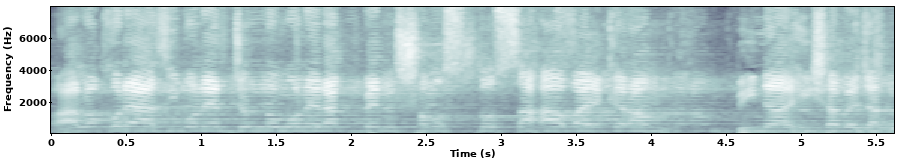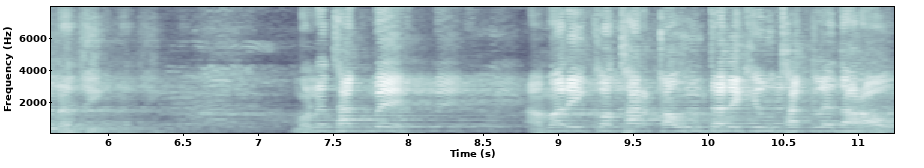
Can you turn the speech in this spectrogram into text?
ভালো করে আজীবনের জন্য মনে রাখবেন, সমস্ত সাহাবায়ে কেরাম বিনা হিসাবে জান্নাতি। মনে থাকবে, আমার এই কথার কাউন্টারে কেউ থাকলে দাঁড়াও।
